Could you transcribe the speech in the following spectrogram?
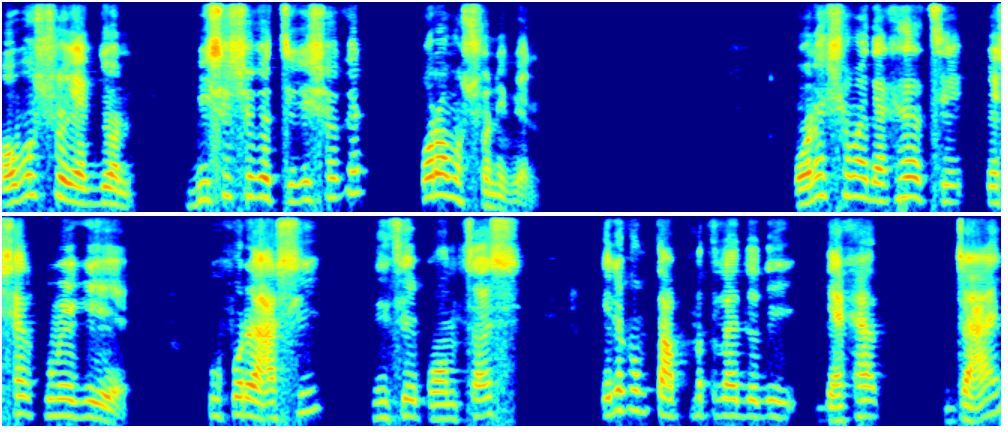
অবশ্যই একজন বিশেষজ্ঞ চিকিৎসকের পরামর্শ নেবেন। অনেক সময় দেখা যাচ্ছে প্রেশার কমে গিয়ে উপরে আশি, নিচে পঞ্চাশ এরকম তাপমাত্রায় যদি দেখা যায়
